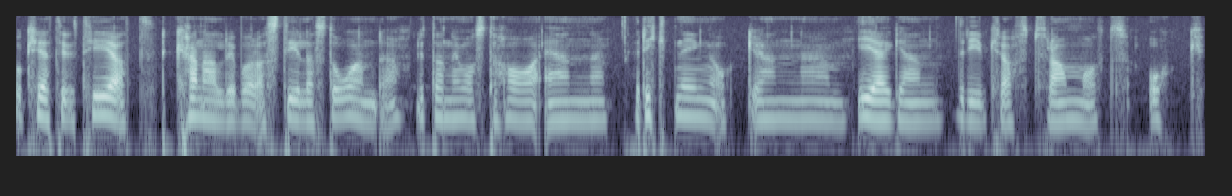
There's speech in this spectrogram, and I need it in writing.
Och kreativitet kan aldrig vara stillastående, utan det måste ha en riktning och en eh, egen drivkraft framåt. Och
